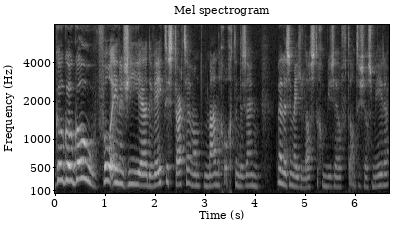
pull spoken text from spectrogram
go, go, go, vol energie uh, de week te starten. Want maandagochtenden zijn wel eens een beetje lastig om jezelf te enthousiasmeren.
